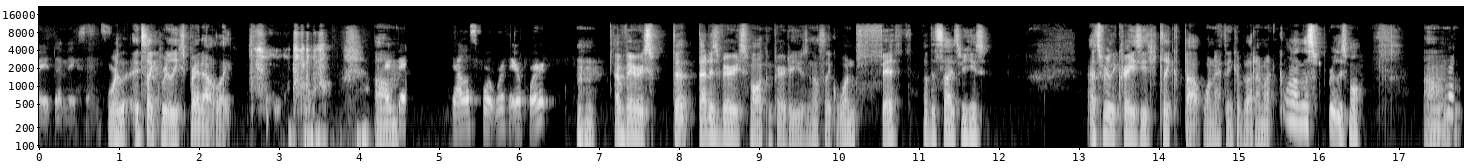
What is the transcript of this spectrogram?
Right. That makes sense. We're it's like really spread out. Like, um, Dallas Fort Worth Airport. Mm-hmm. a very that that is very small compared to Houston. That's like one fifth of the size of Houston. That's really crazy to think about when I think about. it. I'm like, well, that's really small. Um,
